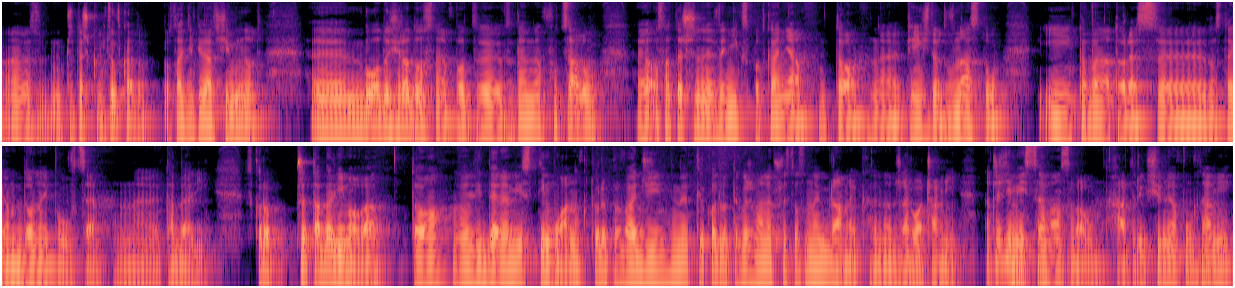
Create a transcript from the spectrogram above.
e, czy też końcówka, do ostatnie 15 minut, e, było dość radosne pod e, względem futsalu. E, Ostateczny wynik spotkania to e, 5 do 12 i to Venatores e, zostają w dolnej połówce e, tabeli. Skoro przy tabeli mowa, to liderem jest Team One, który prowadzi tylko dlatego, że ma lepszy stosunek bramek nad żarłaczami. Na trzecie miejsce awansował Hattrick z 7 punktami,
